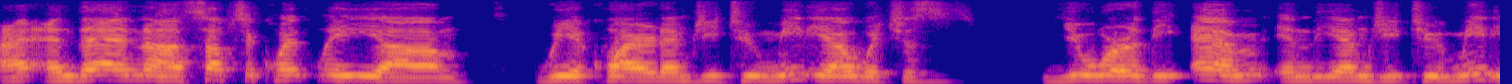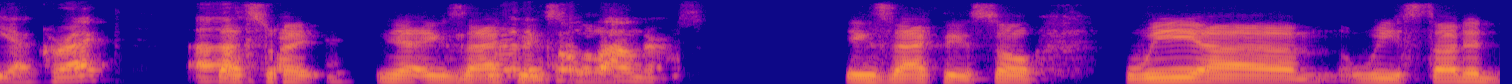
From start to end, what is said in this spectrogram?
Yeah. and then uh, subsequently um, we acquired mg2 media which is you were the m in the mg2 media correct? Uh, that's right. Yeah exactly the co-founders so, Exactly. So we um, we started,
